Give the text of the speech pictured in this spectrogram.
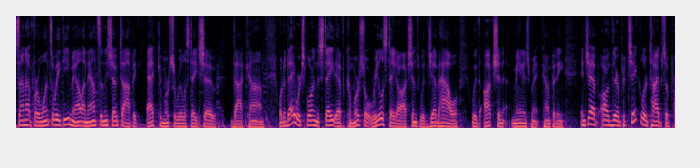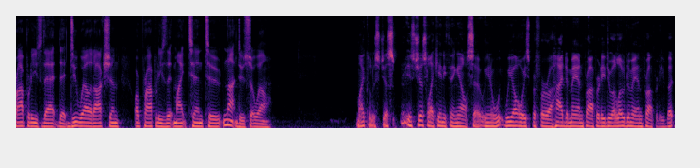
Sign up for a once a week email announcing the show topic at commercialrealestateshow.com. Well, today we're exploring the state of commercial real estate auctions with Jeb Howell with Auction Management Company. And Jeb, are there particular types of properties that, that do well at auction or properties that might tend to not do so well? Michael is just is just like anything else. So you know, we, we always prefer a high demand property to a low demand property, but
